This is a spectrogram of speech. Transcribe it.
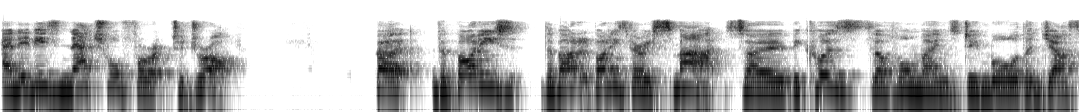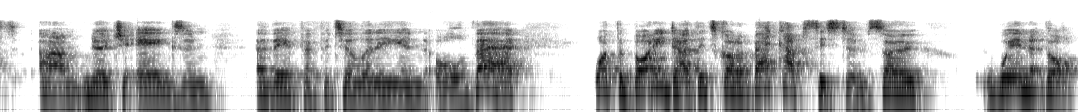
And it is natural for it to drop. But the body's the body's very smart. So because the hormones do more than just um, nurture eggs and are there for fertility and all of that, what the body does, it's got a backup system. So when the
